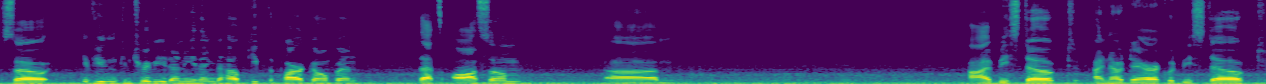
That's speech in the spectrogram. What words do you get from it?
So, if you can contribute anything to help keep the park open, that's awesome. Um, I'd be stoked. I know Derek would be stoked,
